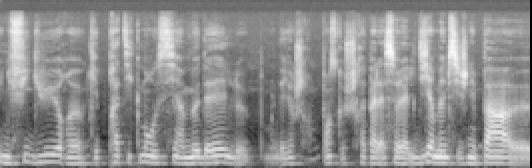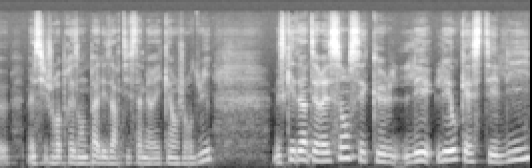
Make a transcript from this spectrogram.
une figure qui est pratiquement aussi un modèle. D'ailleurs je pense que je ne serais pas la seule à le dire, même si je n'ai pas, même si je représente pas des artistes américains aujourd'hui. Mais ce qui est intéressant, c'est que Lé- Léo Castelli,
